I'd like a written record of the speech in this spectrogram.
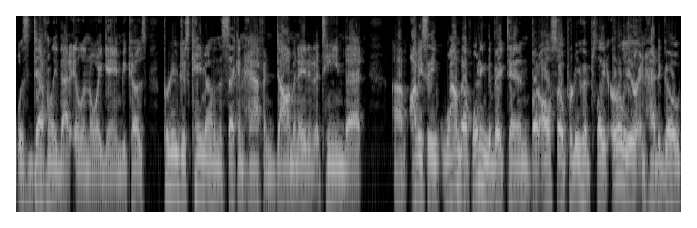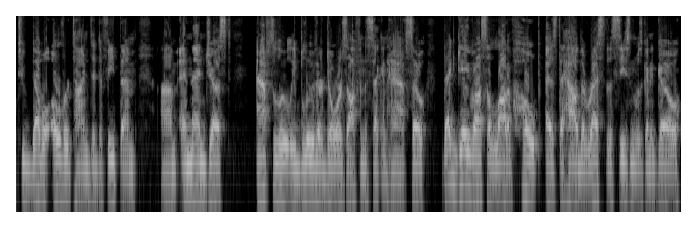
was definitely that Illinois game because Purdue just came out in the second half and dominated a team that um, obviously wound up winning the Big Ten, but also Purdue had played earlier and had to go to double overtime to defeat them, um, and then just absolutely blew their doors off in the second half. So that gave us a lot of hope as to how the rest of the season was going to go.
